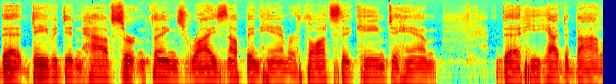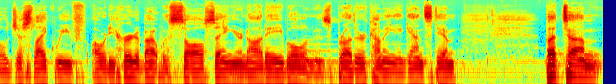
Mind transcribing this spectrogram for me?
that David didn't have certain things rise up in him or thoughts that came to him that he had to battle, just like we've already heard about with Saul saying, You're not able, and his brother coming against him. But, um,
